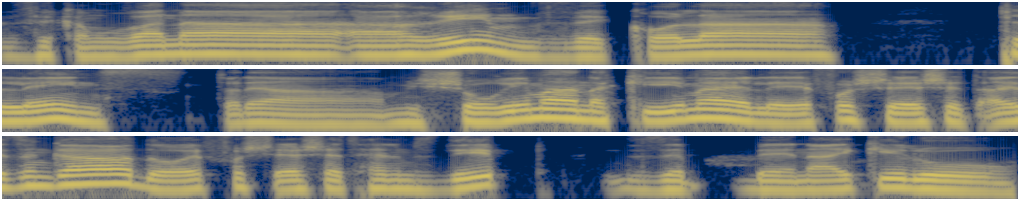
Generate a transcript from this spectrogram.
וכמובן הערים וכל ה plains, אתה יודע, המישורים הענקיים האלה, איפה שיש את אייזנגרד או איפה שיש את Helm's Deep, זה בעיניי כאילו,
